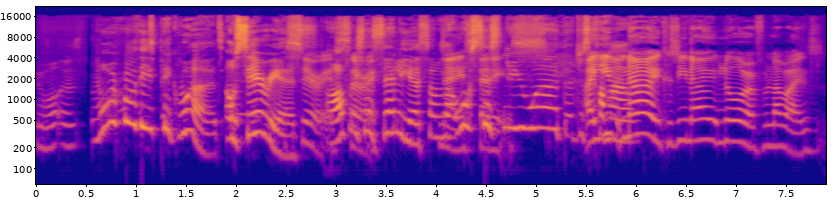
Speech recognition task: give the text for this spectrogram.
What, was, what are all these big words? Oh, serious. Serious, I thought said. Celius. I was No, like, what's this new word that just Are come you out? no? Because you know Laura from Love Island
